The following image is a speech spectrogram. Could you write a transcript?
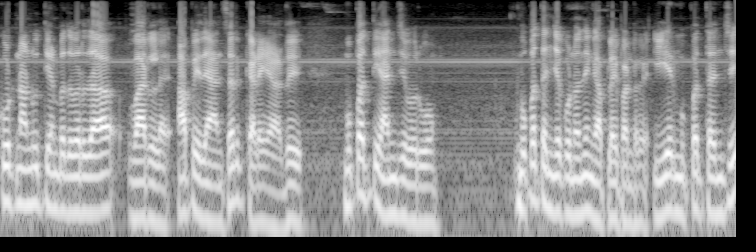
கூட்டினா நூற்றி எண்பது வருதா? வரல. அப்போ இது ஆன்சர் கிடையாது. முப்பத்தி அஞ்சு வருவோம். முப்பத்தஞ்சை கொண்டு வந்து இங்கே அப்ளை பண்ணுறேன் இயர் முப்பத்தஞ்சு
